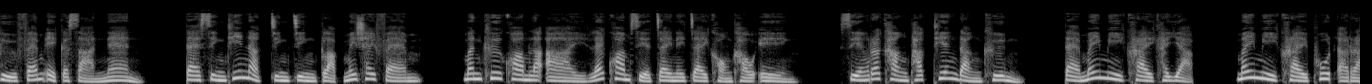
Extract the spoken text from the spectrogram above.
ถือแฟ้มเอกสารแน่น แต่สิ่งที่หนักจริง ๆ กลับไม่ใช่แฟ้ม มันคือความละอายและความเสียใจในใจของเขาเอง เสียงระฆังพักเที่ยงดังขึ้น แต่ไม่มีใครขยับ ไม่มีใครพูดอะไร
